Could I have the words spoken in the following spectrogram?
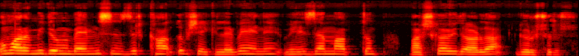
Umarım videomu beğenmişsinizdir. Kanıtlı bir şekilde beğeni ve izlenme attım. Başka videolarda görüşürüz.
